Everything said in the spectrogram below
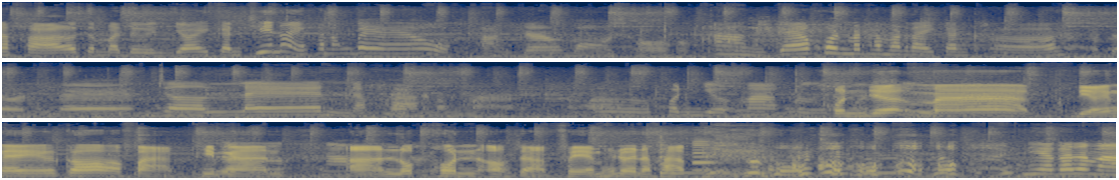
นะคะ เราจะมาเดินย่อยกันที่ไหนคะน้องเบล อ่างแก้วมอชอครับอ่างแก้วคนมาทำอะไรกันคะมาเดินเล่นเจอเล่นนะเล่นคะกับน้องหมาข้างเอล่างอคนเยอะมากเลยคนเยอะมาก เดี๋ยวยังไงก็ฝากทีมงานอ่า ลบคนออกจากเฟรมให้ด้วยนะครับ เนี่ยก็จะมา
